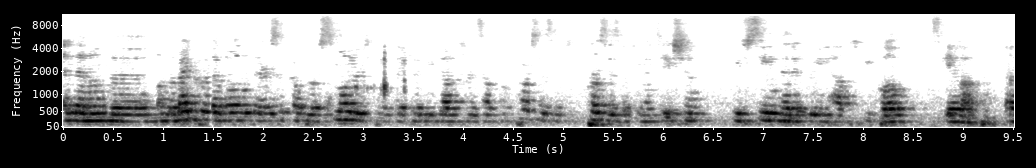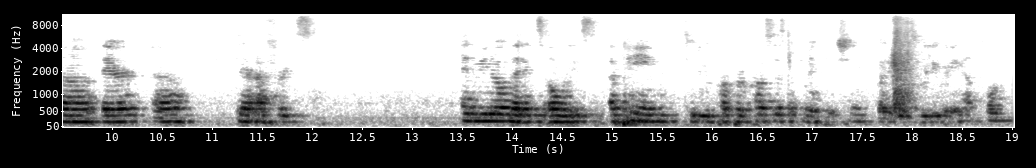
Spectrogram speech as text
and then on the on the micro level, there's a couple of smaller things that can be done. For example, process process documentation. We've seen that it really helps people scale up uh, their uh, their efforts. And we know that it's always a pain to do proper process documentation, but it's really, really helpful.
